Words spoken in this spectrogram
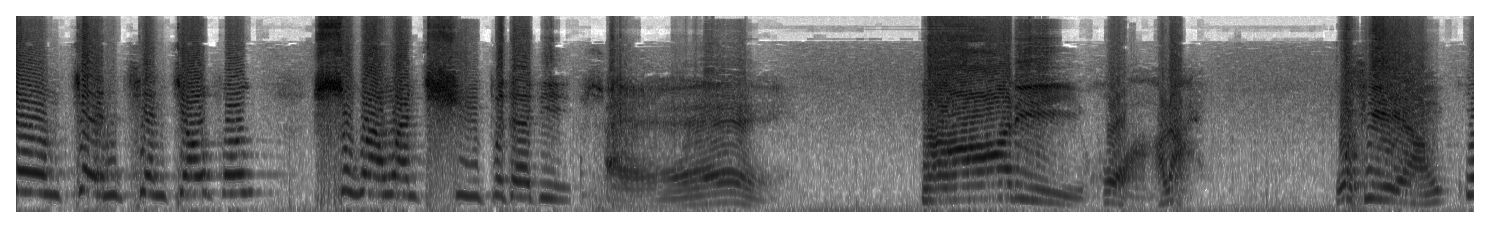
能阵前交锋？是万万去不得的。哎，哪里话来？我想国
